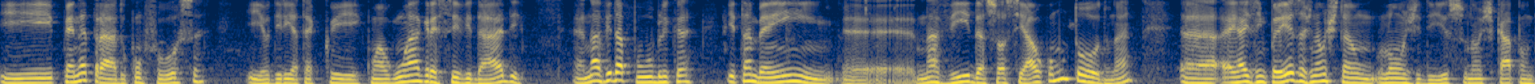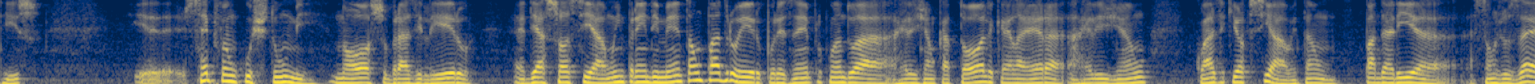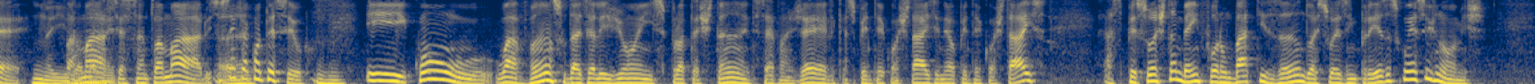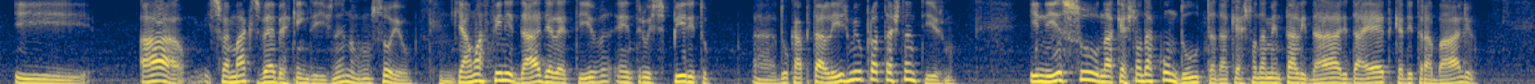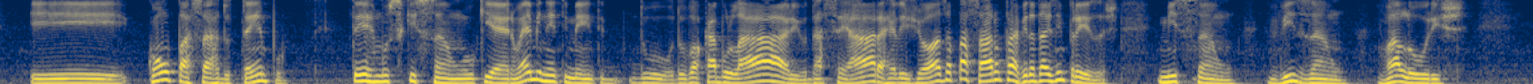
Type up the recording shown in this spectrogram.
e penetrado com força, e eu diria até que com alguma agressividade, é, na vida pública e também é, na vida social como um todo. Né? É, as empresas não estão longe disso, não escapam disso. sempre foi um costume nosso, brasileiro, é, de associar um empreendimento a um padroeiro, por exemplo, quando a religião católica ela era a religião quase que oficial. Então, padaria São José, hum, farmácia Santo Amaro, isso uhum. sempre aconteceu. Uhum. E com o, o, avanço das religiões protestantes, evangélicas, pentecostais e neopentecostais, as pessoas também foram batizando as suas empresas com esses nomes. E há, isso é Max Weber quem diz, né? não, não sou eu, uhum. que há uma afinidade eletiva entre o espírito uh, do capitalismo e o protestantismo. E nisso, na questão da conduta, da questão da mentalidade, da ética de trabalho, e com o passar do tempo, termos que são o que eram eminentemente do, do vocabulário da seara religiosa passaram para a vida das empresas. Missão, visão, valores.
